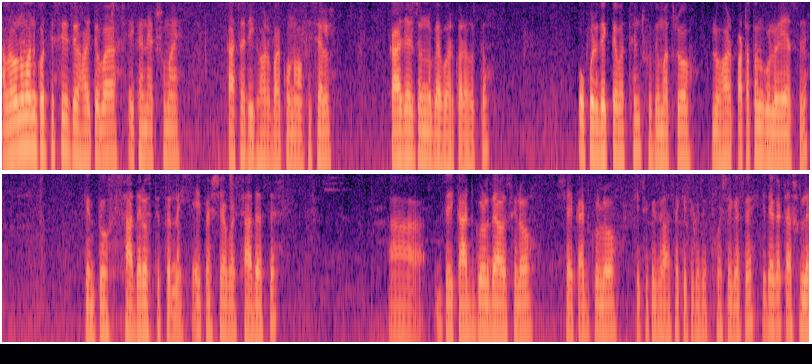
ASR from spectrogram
আমরা অনুমান করতেছি যে হয়তোবা এখানে একসময় কাছারি ঘর বা কোনো অফিসিয়াল কাজের জন্য ব্যবহার করা হতো। উপরে দেখতে পাচ্ছেন শুধুমাত্র লোহার পাটাতনগুলোই আছে, কিন্তু ছাদের অস্তিত্ব নেই। এই পাশে আবার ছাদ আছে। যে কাঠগুলো দেওয়া ছিল, সেই কাঠগুলো কিছু কিছু আছে, কিছু কিছু ফসে গেছে। এই জায়গাটা আসলে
